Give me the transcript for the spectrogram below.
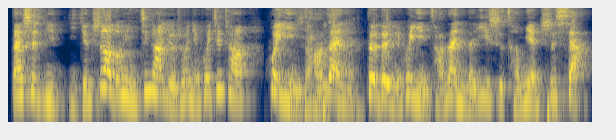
但是你已经知道的东西，你经常有时候你会经常会隐藏在你对对，你会隐藏在你的意识层面之下，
